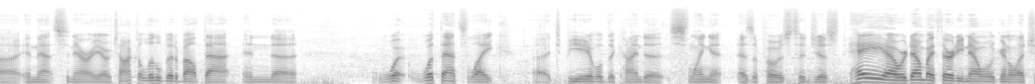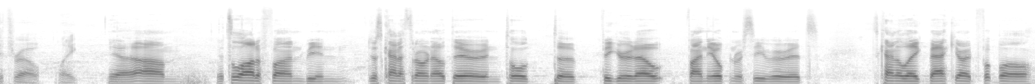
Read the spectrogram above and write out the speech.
uh, in that scenario. Talk a little bit about that and uh, what what that's like uh, to be able to kind of sling it as opposed to just hey uh, we're down by 30 now we're going to let you throw like Yeah, um, it's a lot of fun being just kind of thrown out there and told to figure it out, find the open receiver. It's it's kind of like backyard football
